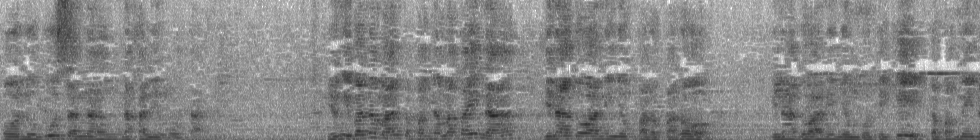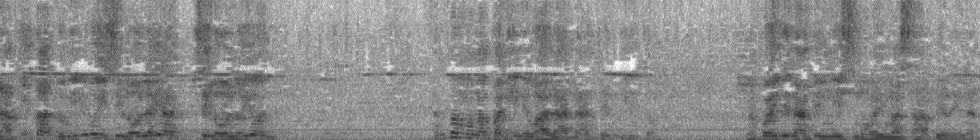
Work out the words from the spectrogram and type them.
o lubusan ng nakalimutan? Yung iba naman, kapag namatay na, ginagawa ninyong paro-paro. Ginagawa ninyong butiki. Kapag may nakita, lumili, uy, si Lola yan, si Lolo yun. Ano ba mga paniniwala natin dito? Na pwede natin mismo ay masabi rin na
